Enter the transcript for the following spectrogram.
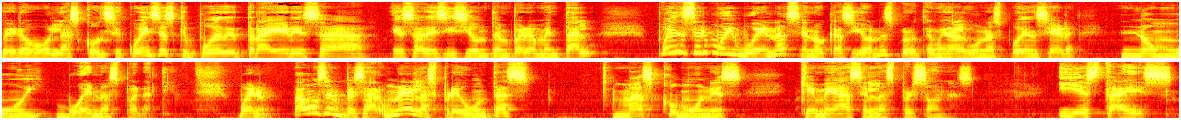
pero las consecuencias que puede traer esa, esa decisión temperamental pueden ser muy buenas en ocasiones, pero también algunas pueden ser no muy buenas para ti. Bueno, vamos a empezar. Una de las preguntas más comunes que me hacen las personas. Y esta es.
